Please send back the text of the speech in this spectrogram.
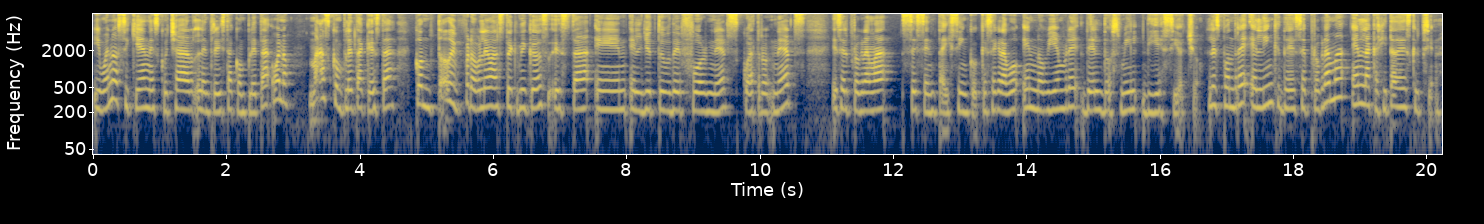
y bueno, si quieren escuchar la entrevista completa, bueno, más completa que esta, con todo y problemas técnicos, está en el YouTube de 4 Nerds, 4 Nerds. Es el programa 65 que se grabó en noviembre del 2018. Les pondré el link de ese programa en la cajita de descripción.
